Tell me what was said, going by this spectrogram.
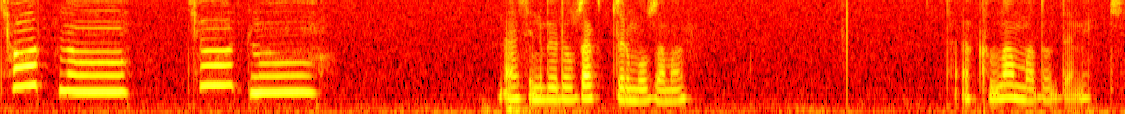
Çatla. Çatla. Ben seni böyle uzak tutarım o zaman. Sen akıllanmadın demek ki.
